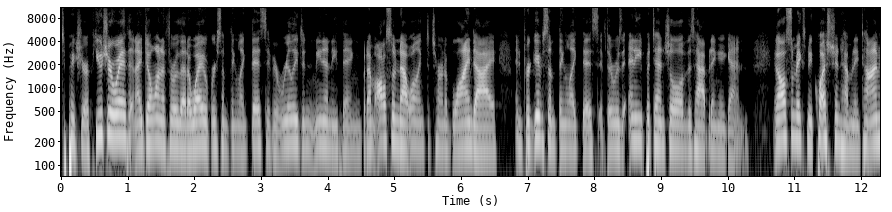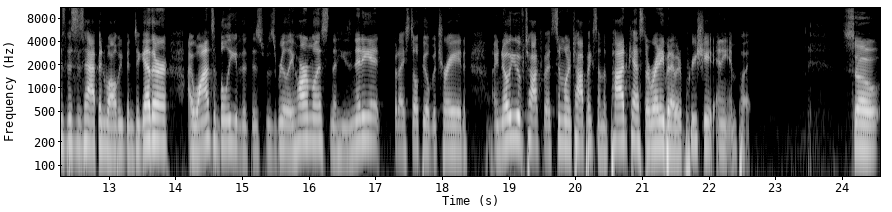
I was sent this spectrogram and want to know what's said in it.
to picture a future with, and I don't want to throw that away over something like this if it really didn't mean anything. But I'm also not willing to turn a blind eye and forgive something like this if there was any potential of this happening again. It also makes me question how many times this has happened while we've been together. I want to believe that this was really harmless and that he's an idiot, but I still feel betrayed. I know you have talked about similar topics on the podcast already, but I would appreciate any input. So,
